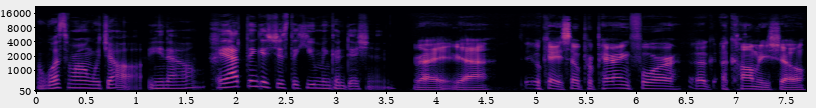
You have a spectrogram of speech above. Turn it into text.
What's wrong with y'all? You know, and I think it's just the human condition. Right. Yeah okay, so preparing for a, a, comedy show.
